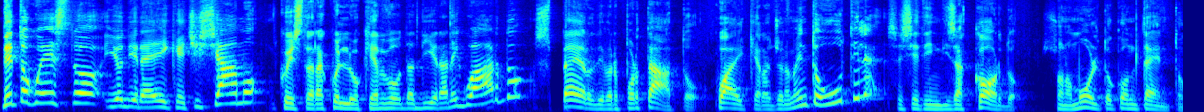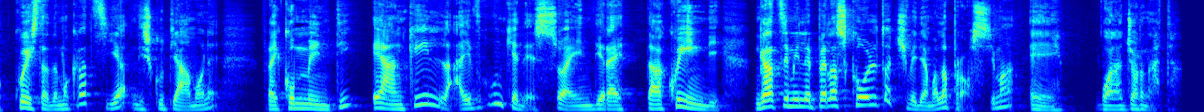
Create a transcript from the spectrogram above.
Detto questo, io direi che ci siamo, questo era quello che avevo da dire a riguardo, spero di aver portato qualche ragionamento utile, se siete in disaccordo sono molto contento, questa democrazia, discutiamone fra i commenti e anche in live con chi adesso è in diretta. Quindi grazie mille per l'ascolto, ci vediamo alla prossima e buona giornata.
